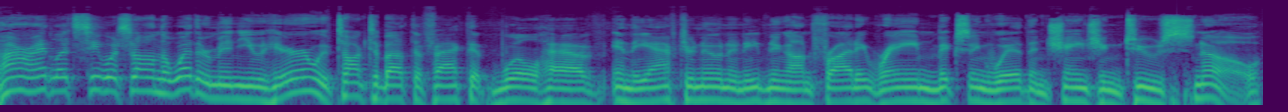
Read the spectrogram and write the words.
All right, let's see what's on the weather menu here. We've talked about the fact that we'll have in the afternoon and evening on Friday rain mixing with and changing to snow.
